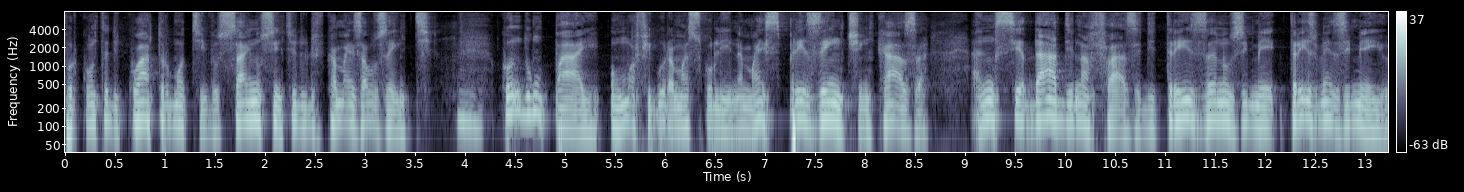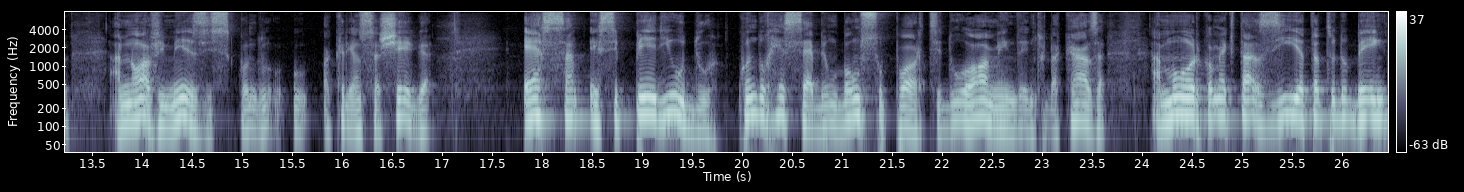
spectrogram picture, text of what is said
por conta de quatro motivos. Saem no sentido de ficar mais ausente. Quando um pai ou uma figura masculina é mais presente em casa, a ansiedade na fase de três anos e meio, três meses e meio a nove meses, quando a criança chega, essa, esse período, quando recebe um bom suporte do homem dentro da casa, amor, como é que tá a Zia? Tá tudo bem?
